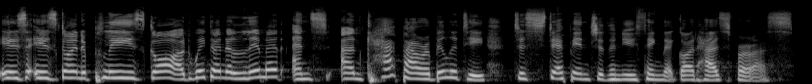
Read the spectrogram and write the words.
is, is going to please God, we're going to limit and, and cap our ability to step into the new thing that God has for us.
